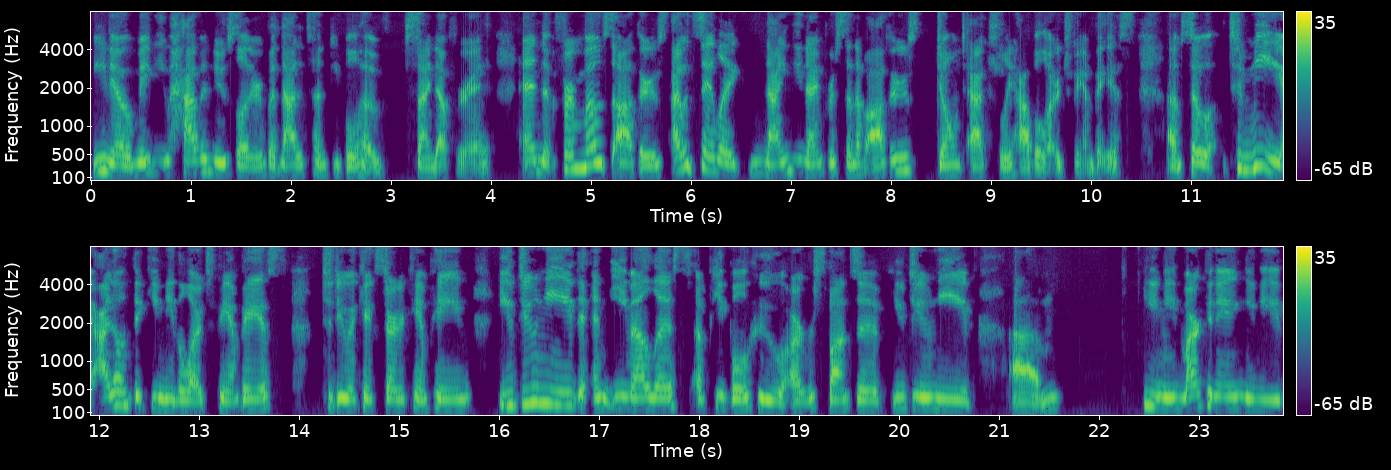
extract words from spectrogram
you know, maybe you have a newsletter, but not a ton of people have signed up for it. And for most authors, I would say like 99% of authors don't actually have a large fan base. Um, so to me, I don't think you need a large fan base to do a Kickstarter campaign. You do need an email list of people who are responsive. You do need, um, you need marketing. You need,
